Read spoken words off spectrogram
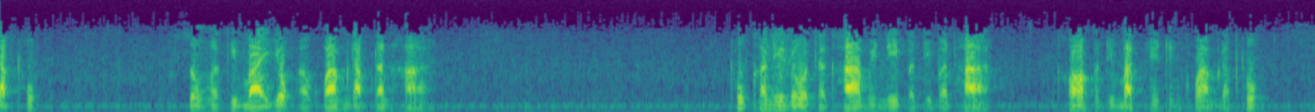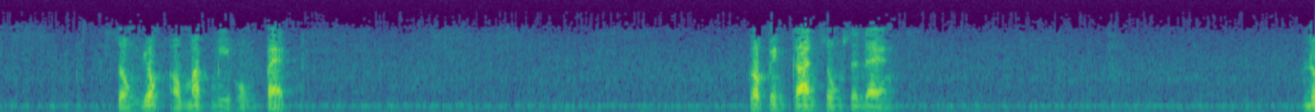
ดับทุกข์ ทรงอธิบายยกเอาความดับตัณหา ทุกขนิโรธคามินีปฏิปทา ข้อปฏิบัติให้ถึงความดับทุกข์ ทรงยกเอามรรคมีองค์แปด ก็เป็นการทรงแสดง โด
